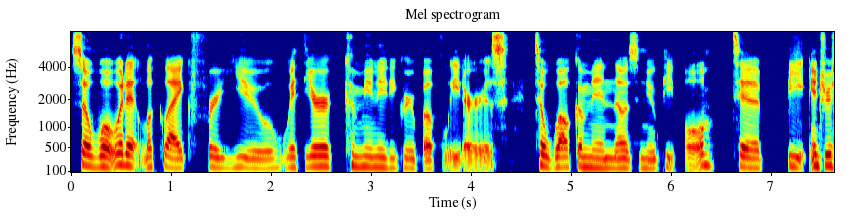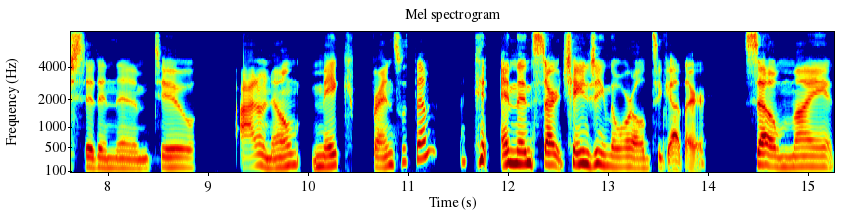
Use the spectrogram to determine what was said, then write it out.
So, what would it look like for you with your community group of leaders to welcome in those new people, to be interested in them, to, I don't know, make friends with them and then start changing the world together. So my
